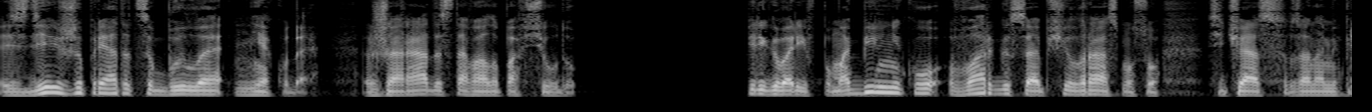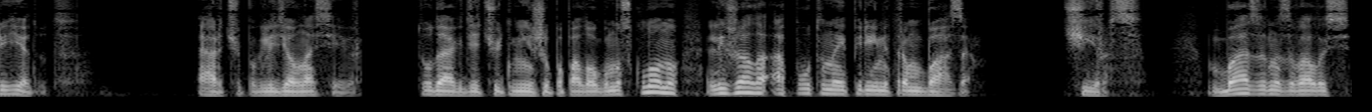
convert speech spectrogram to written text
Здесь же прятаться было некуда. Жара доставала повсюду. Переговорив по мобильнику, Варга сообщил Расмусу, «Сейчас за нами приедут». Арчи поглядел на север. Туда, где чуть ниже по пологому склону, лежала опутанная периметром база. Чирс. База называлась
